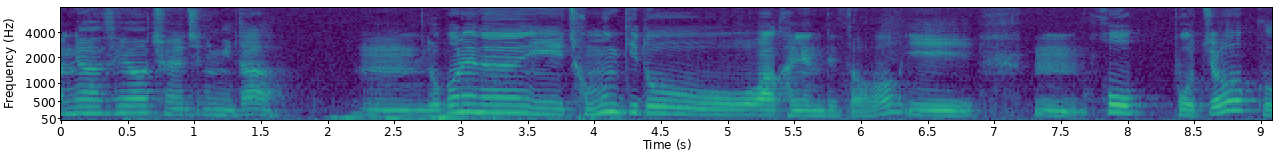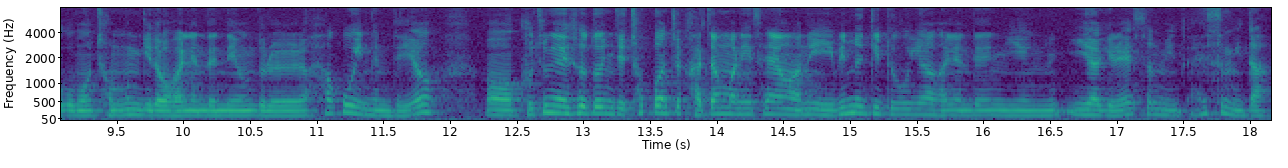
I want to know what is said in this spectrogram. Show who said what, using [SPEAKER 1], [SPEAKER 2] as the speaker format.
[SPEAKER 1] 안녕하세요. 전혜진입니다. 음, 요번에는 이 전문 기도와 관련돼서 이 음, 호흡 보조 그리고 뭐 전문 기도와 관련된 내용들을 하고 있는데요. 어, 그 중에서도 이제 첫 번째 가장 많이 사용하는 이비누 기도와 관련된 이, 이야기를 했습니다. 했습니다.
